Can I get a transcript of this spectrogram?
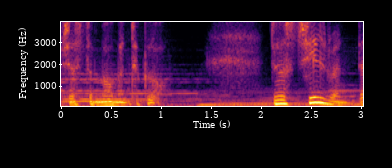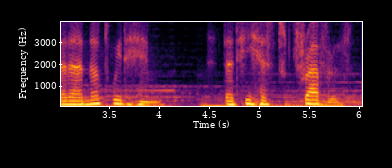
just a moment ago. Those children that are not with him, that he has to travel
